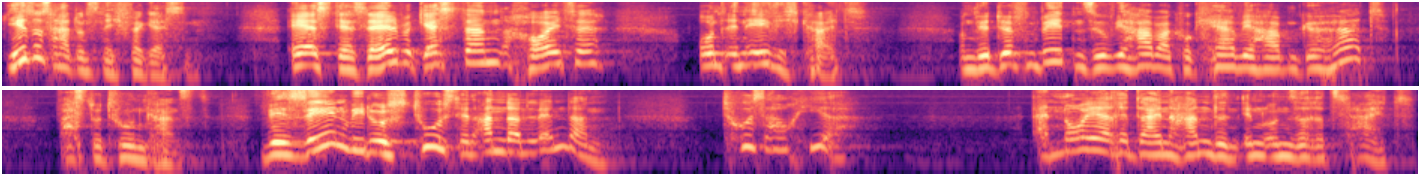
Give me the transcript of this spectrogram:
Jesus hat uns nicht vergessen. Er ist derselbe gestern, heute und in Ewigkeit. Und wir dürfen beten, so wie Habakuk, Herr, wir haben gehört, was du tun kannst. Wir sehen, wie du es tust in anderen Ländern. tu es auch hier. Erneuere dein Handeln in unsere Zeit.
